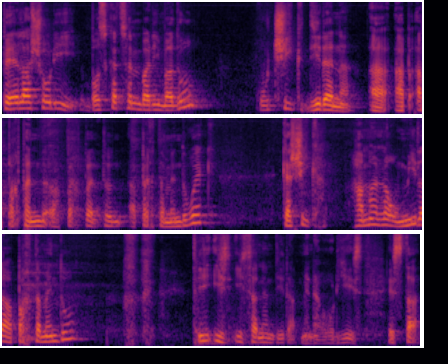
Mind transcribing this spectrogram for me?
PLH hori bozkatzen bari madu, hutsik diren apartamenduek, kasik hamalau mila apartamendu izanen dira, mena hori ez, ez da,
